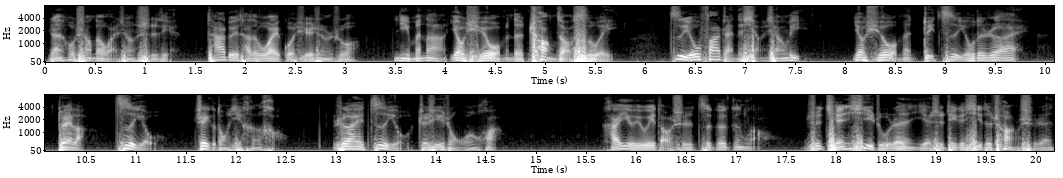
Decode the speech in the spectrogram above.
然后上到晚上十点。他对他的外国学生说：“你们呐，要学我们的创造思维，自由发展的想象力，要学我们对自由的热爱。对了，自由这个东西很好，热爱自由，这是一种文化。”还有一位导师资格更老，是前系主任，也是这个系的创始人，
